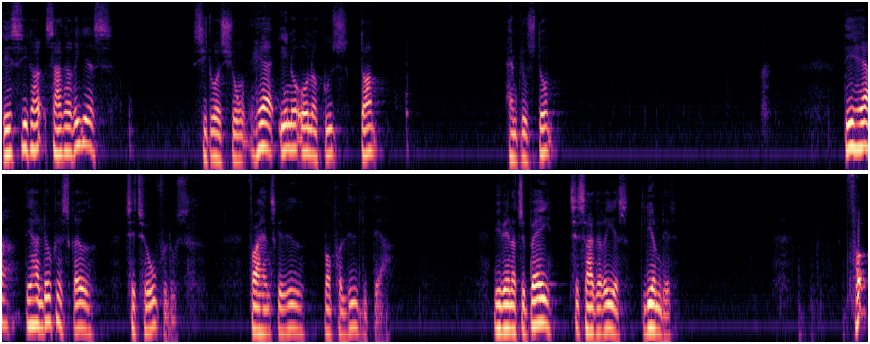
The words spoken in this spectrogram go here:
Det er Zacharias situation her inde under Guds dom. Han blev stum. Det her, det har Lukas skrevet til Teofilus, for at han skal vide, hvor pålideligt det er. Vi vender tilbage til Zakarias lige om lidt. For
